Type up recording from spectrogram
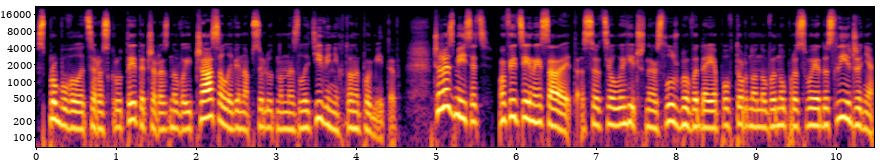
Спробували це розкрутити через новий час, але він абсолютно не злетів і ніхто не помітив. Через місяць офіційний сайт соціологічної служби видає повторну новину про своє дослідження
